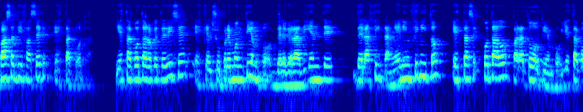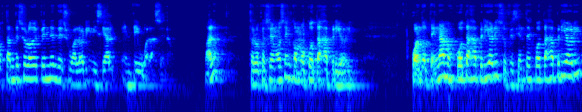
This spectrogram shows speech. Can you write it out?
va a satisfacer esta cota. Y esta cota lo que te dice es que el supremo en tiempo del gradiente de la cita en el infinito está cotado para todo tiempo. Y esta constante solo depende de su valor inicial en t igual a cero. ¿Vale? Esto es lo que se conocen como cotas a priori. Cuando tengamos cotas a priori, suficientes cotas a priori,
